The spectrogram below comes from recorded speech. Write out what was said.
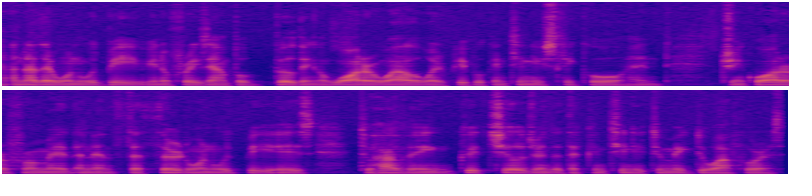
Another one would be, you know, for example, building a water well where people continuously go and drink water from it. And then the third one would be is to having good children that, that continue to make dua for us.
